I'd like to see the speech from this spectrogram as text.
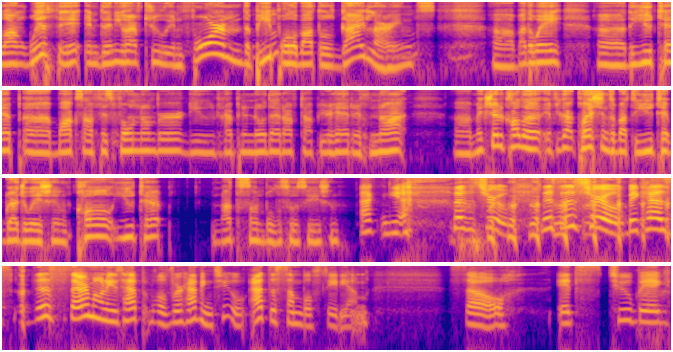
along with it, and then you have to inform Mm-hmm. the people about those guidelines. Uh, by the way, uh, the UTEP uh, box office phone number. Do you happen to know that off the top of your head? If not, uh, make sure to call the. If you got questions about the UTEP graduation, call UTEP, not the Sun Bowl Association. Ac yeah, that's true. this is true because this ceremony is happening. Well, we're having two at the Sun Bowl Stadium, so it's two big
